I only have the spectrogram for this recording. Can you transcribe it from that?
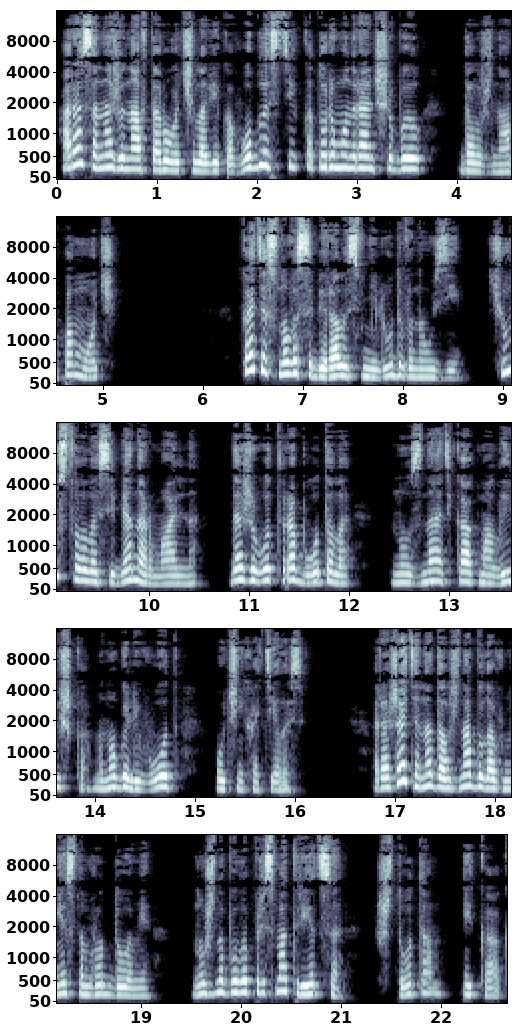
А раз она жена второго человека в области, которым он раньше был, должна помочь. Катя снова собиралась в Нелюдово на УЗИ. Чувствовала себя нормально. Даже вот работала. Но знать, как малышка, много ли вод, очень хотелось. Рожать она должна была в местном роддоме. Нужно было присмотреться, что там и как.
